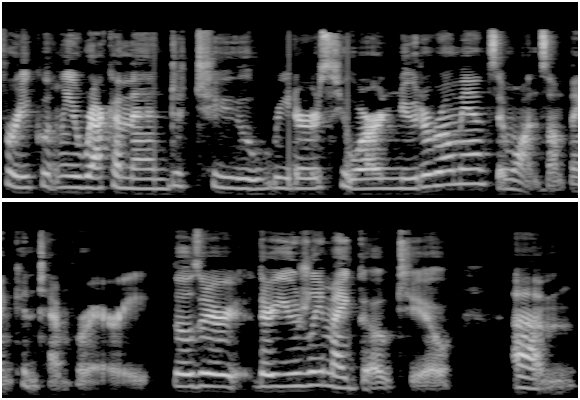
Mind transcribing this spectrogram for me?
frequently recommend to readers who are new to romance and want something contemporary. Those are they're usually my go-to. Um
